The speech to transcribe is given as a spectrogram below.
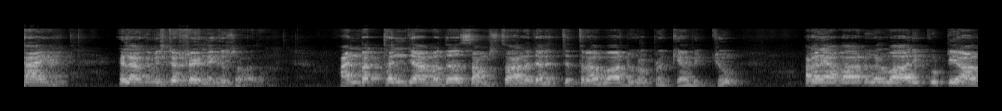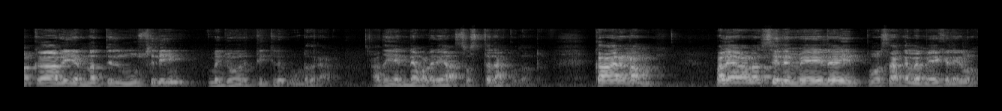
ഹായ് എല്ലാവർക്കും മിസ്റ്റർ ഷെയിലേക്ക് സ്വാഗതം. അൻപത്തഞ്ചാമത് സംസ്ഥാന ചലച്ചിത്ര അവാർഡുകൾ പ്രഖ്യാപിച്ചു. അങ്ങനെ അവാർഡുകൾ വാരിക്കൂട്ടിയ ആൾക്കാരുടെ എണ്ണത്തിൽ മുസ്ലിം മെജോറിറ്റി ഇച്ചിരി കൂടുതലാണ്. അത് എന്നെ വളരെ അസ്വസ്ഥനാക്കുന്നുണ്ട്. കാരണം മലയാള സിനിമയിലെ ഇപ്പോൾ സകല മേഖലകളും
